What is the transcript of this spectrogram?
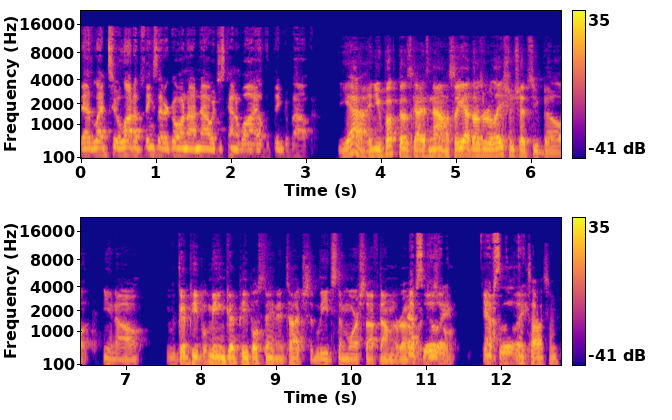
That led to a lot of things that are going on now, which is kind of wild to think about. Yeah, and you booked those guys now. So yeah, those relationships you built, you know, good people mean good people staying in touch that leads to more stuff down the road. Absolutely, cool. yeah. absolutely, that's awesome.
